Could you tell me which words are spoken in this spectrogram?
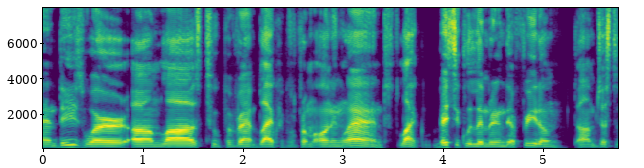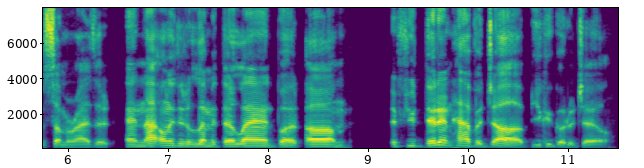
and these were um, laws to prevent black people from owning land, like basically limiting their freedom, um, just to summarize it. And not only did it limit their land, but um, if you didn't have a job, you could go to jail.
